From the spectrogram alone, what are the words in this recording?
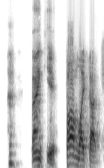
Thank you. Tom liked that.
